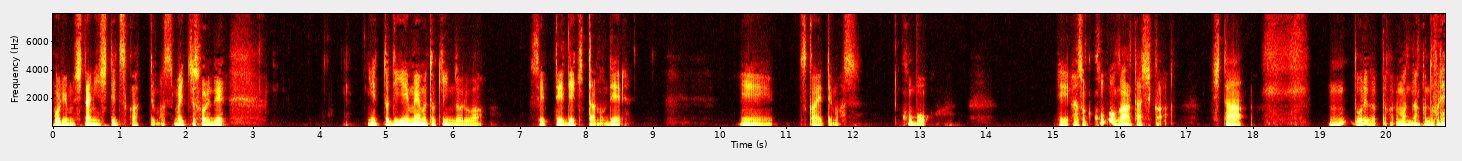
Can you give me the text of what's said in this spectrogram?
ボリューム下にして使ってます。まあ一応それで、えっと DMM と Kindle は設定できたので、えー、使えてます。コボ。で、あ、そっか、コボが確か、下、ん？どれだったかな？まあ、なんかどれ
